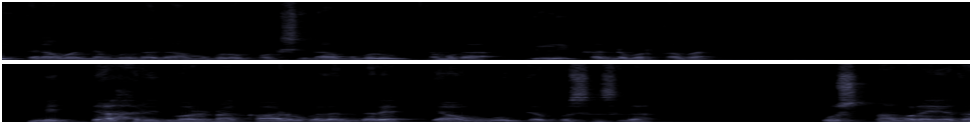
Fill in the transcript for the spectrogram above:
ಈ ಥರ ವನ್ಯ ಮೃಗಧಾಮಗಳು ಪಕ್ಷಿಧಾಮಗಳು ನಮ್ಗೆ ಇಲ್ಲಿ ಕಂಡು ಬರ್ತವೆ. ನಿತ್ಯ ಹರಿದ್ವರ್ಣ ಕಾಡುಗಳೆಂದರೆ ಯಾವುವು ಅಂತ ಪ್ರಶ್ನಿಸಿದ ಉಷ್ಣವಲಯದ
